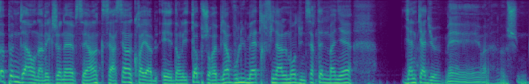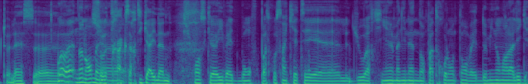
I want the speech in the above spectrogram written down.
up and down avec Genève. C'est assez incroyable. Et dans les tops, j'aurais bien voulu mettre finalement d'une certaine manière Yann Cadieux. Mais voilà, je te laisse euh, Ouais, ouais, non, non, sur mais, le track Artikainen. je pense qu'il va être bon. Faut pas trop s'inquiéter. Euh, Le duo Artikainen Maninen dans pas trop longtemps va être dominant dans la ligue.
